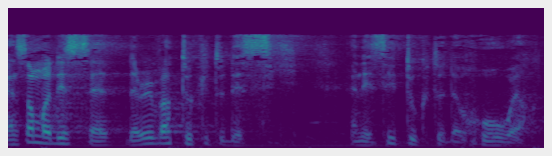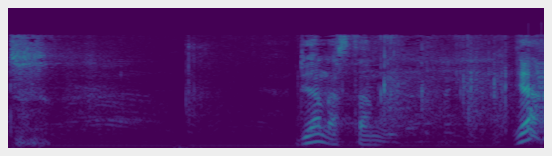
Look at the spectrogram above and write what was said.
And somebody said the river took it to the sea, and the sea took it to the whole world. Do you understand me? Yeah.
